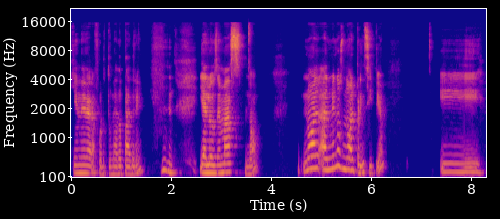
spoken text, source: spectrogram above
quién era el afortunado padre, y a los demás no. No, al al menos no al principio. Y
